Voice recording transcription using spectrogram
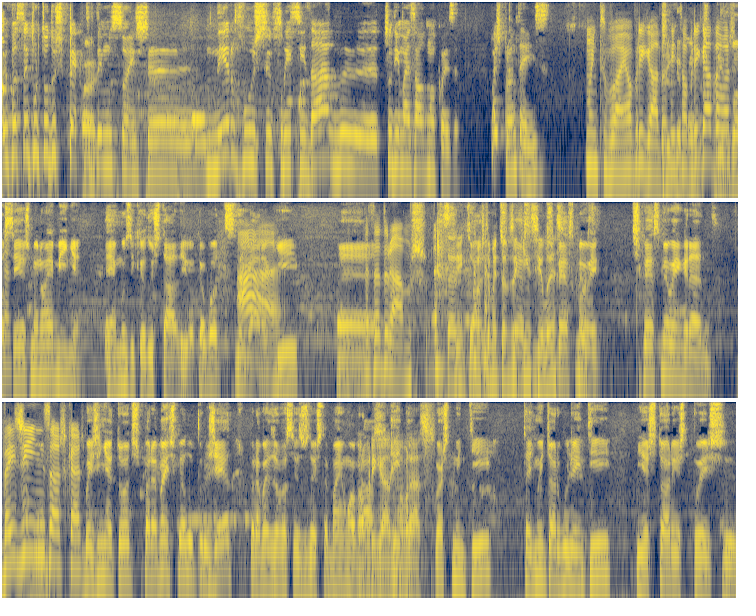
Eu passei por todo o espectro de emoções, eh, nervos, felicidade, tudo e mais alguma coisa. Mas pronto, é isso. Muito bem, obrigada, Rita. Obrigada, Oscar. vocês, mas não é minha, é a música do estádio. Acabou de se ligar Ah. aqui. eh, Mas adorámos. portanto, Sim, nós também estamos aqui em silêncio, Despeço-me eu, força. em- grande. Beijinhos, Oscar. Um beijinho a todos, parabéns pelo projeto, parabéns a vocês os dois também, um abraço. Obrigado, um Rita, abraço. Gosto muito de ti, tenho muito orgulho em ti e as histórias depois. eh,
